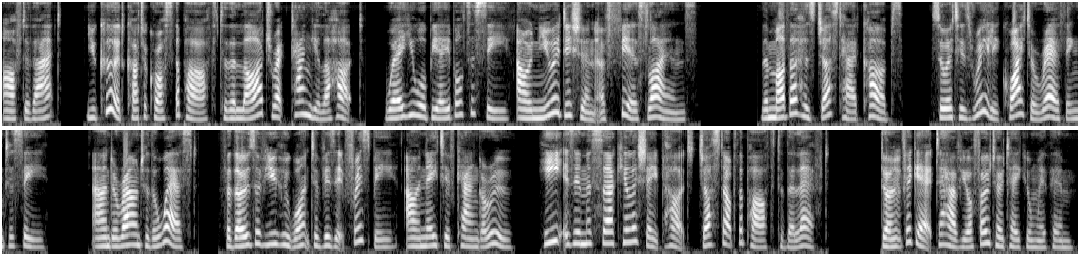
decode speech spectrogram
After that, you could cut across the path to the large rectangular hut, where you will be able to see our new edition of fierce lions. The mother has just had cubs, so it is really quite a rare thing to see. And around to the west, for those of you who want to visit Frisbee, our native kangaroo, he is in the circular-shaped hut just up the path to the left. Don't forget to have your photo taken with him.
